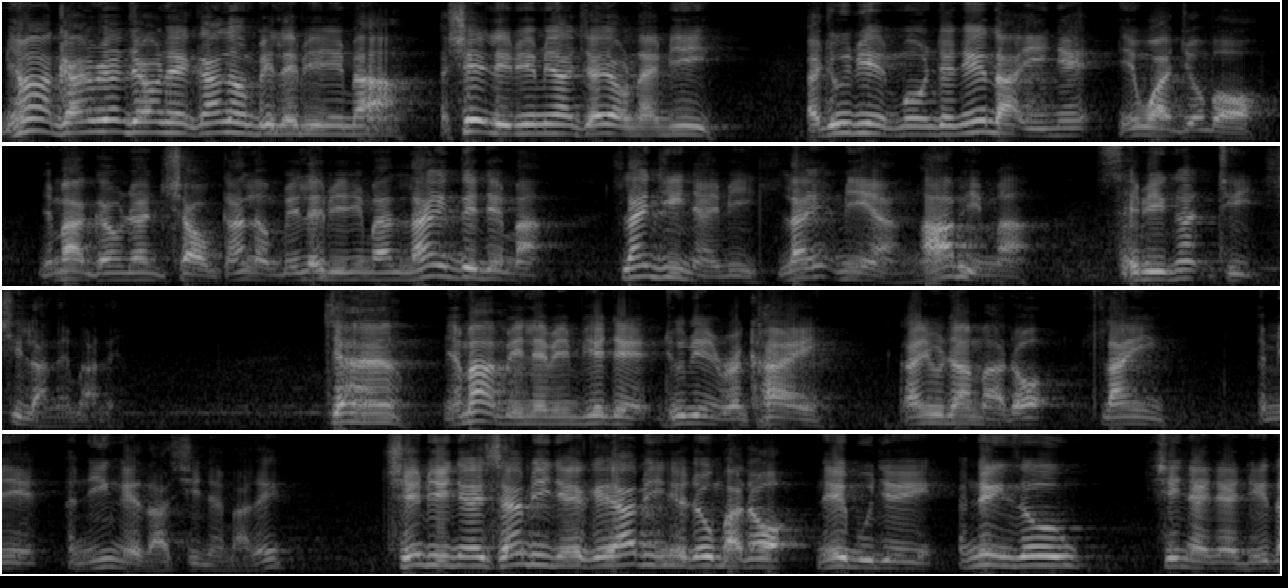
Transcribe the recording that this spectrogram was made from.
မြန်မာကမ်းရိုးတန်းနဲ့ကမ်းလွန်ပင်လယ်ပြင်မှာအရှိလေပြင်းများကြားရောက်နိုင်ပြီးအထူးဖြင့်မွန်တနင်္သာရီနဲ့မြဝကျွန်းပေါ်မြန်မာကမ်းရိုးတန်း6ကမ်းလွန်ပင်လယ်ပြင်မှာလိုင်းအသင့်တင်မှာလှမ်းကြည့်နိုင်ပြီးလိုင်းအမြင့်ဟာ9ပေမှ10ပေခန့်အထိရှိလာနိုင်ပါတယ် ကျန်မြမပင်လယ်ပြင်ဖြစ်တဲ့ဒုပြင်ရခိုင်ကမ်းရိုးတန်းမှာတော့လိုင်းအမြင့်အနည်းငယ်သာရှိနိုင်ပါတယ်ချင်းပြည်နယ်ရှမ်းပြည်နယ်ကယားပြည်နယ်တို့မှာတော့နေပူချိန်အနှိမ့်ဆုံးရှိနိုင်တဲ့ဒေသ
